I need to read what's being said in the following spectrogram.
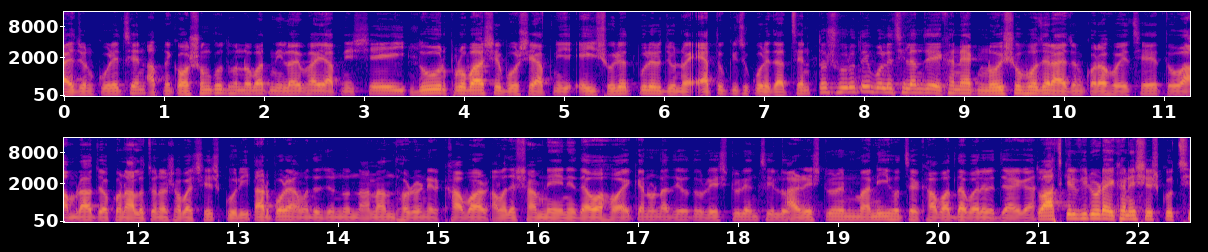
আয়োজন করেছেন। আপনাকে অসংখ্য ধন্যবাদ নিলয় ভাই। আপনি সেই দূর প্রবাসে বসে আপনি এই শরীয়তপুরের জন্য এত কিছু করে যাচ্ছেন। তো শুরুতেই বলেছিলাম যে এখানে এক নৈশ ভোজের আয়োজন করা হয়েছে। তো আমরা যখন আলোচনা সভা শেষ করি, তারপরে আমাদের জন্য নানান ধরনের খাবার আমাদের সামনে এনে দেওয়া হয়। কেননা যেহেতু রেস্টুরেন্ট ছিল, আর রেস্টুরেন্ট মানেই হচ্ছে খাবার দাবারের জায়গা। তো আজকের ভিডিওটা এখানে শেষ করছি।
